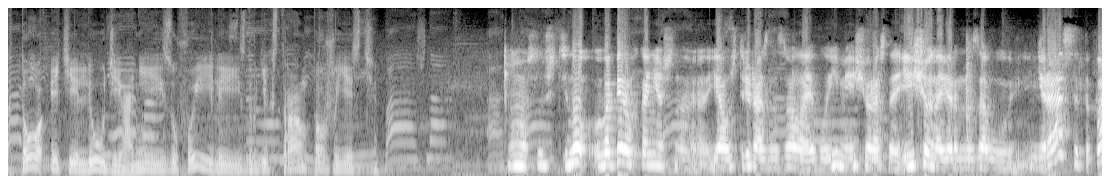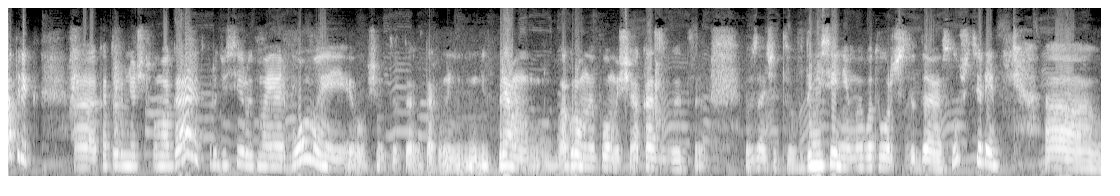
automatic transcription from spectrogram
Кто эти люди? Они из Уфы или из других стран тоже есть? О, слушайте, ну, во-первых, конечно, я уже три раза назвала его имя, еще раз, и еще, наверное, назову не раз. Это Патрик, э, который мне очень помогает, продюсирует мои альбомы и, в общем-то, так, так, м, прям огромную помощь оказывает, э, значит, в донесении моего творчества до слушателей. А,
